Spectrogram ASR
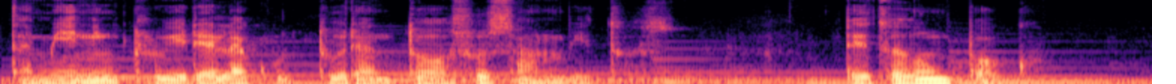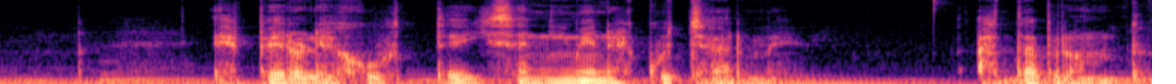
también incluiré la cultura en todos sus ámbitos, de todo un poco. Espero les guste y se animen a escucharme. Hasta pronto.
